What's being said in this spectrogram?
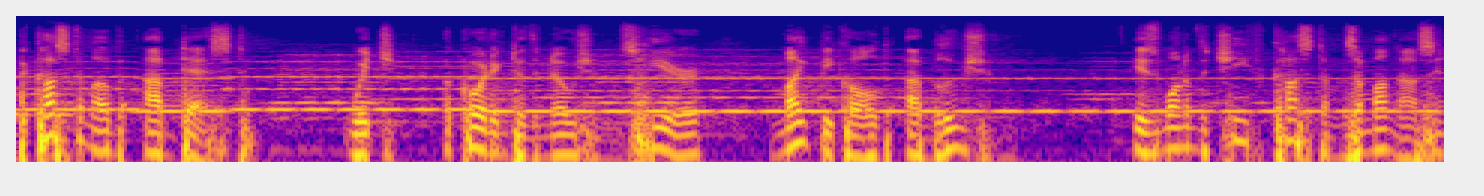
The custom of abdest, which, according to the notions here, might be called ablution, is one of the chief customs among us in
